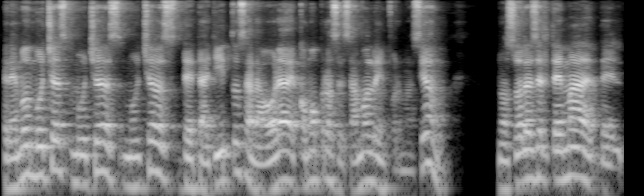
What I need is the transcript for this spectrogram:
tenemos muchas, muchas, muchos detallitos a la hora de cómo procesamos la información. No solo es el tema del,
